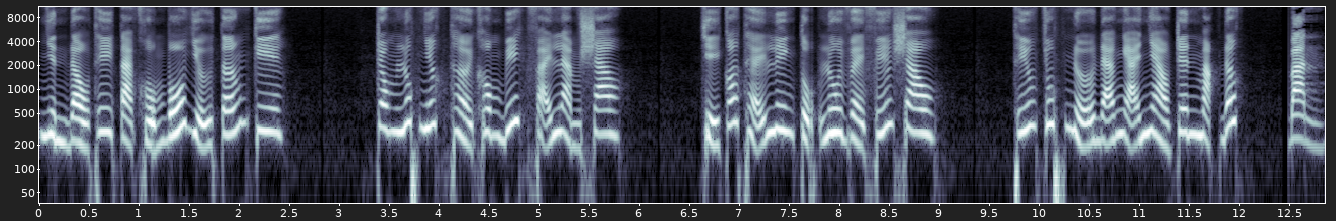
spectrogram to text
Nhìn đầu Thi Tà khủng bố dữ tớn kia, trong lúc nhất thời không biết phải làm sao, chỉ có thể liên tục lui về phía sau. Thiếu chút nữa đã ngã nhào trên mặt đất. Bành!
